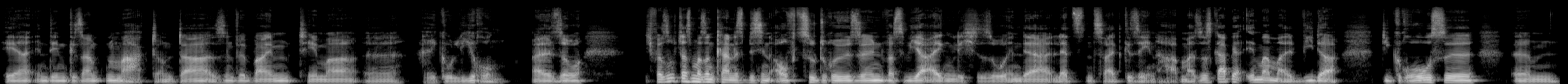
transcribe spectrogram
eher in den gesamten Markt. Und da sind wir beim Thema äh, Regulierung. Also ich versuche das mal so ein kleines bisschen aufzudröseln, was wir eigentlich so in der letzten Zeit gesehen haben. Also es gab ja immer mal wieder die große ähm,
